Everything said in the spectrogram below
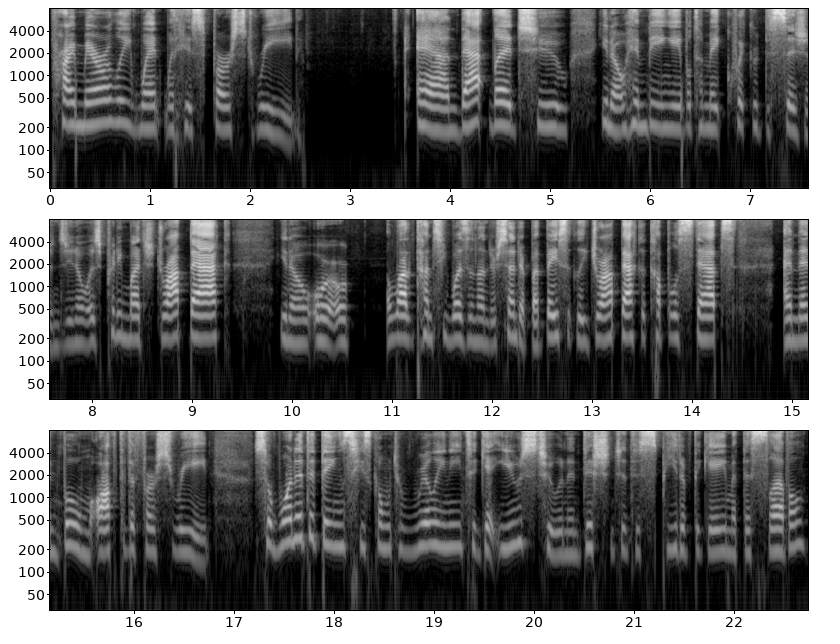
primarily went with his first read and that led to you know him being able to make quicker decisions you know it was pretty much drop back you know or, or a lot of times he wasn't under center but basically drop back a couple of steps and then boom off to the first read So, one of the things he's going to really need to get used to, in addition to the speed of the game at this level,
